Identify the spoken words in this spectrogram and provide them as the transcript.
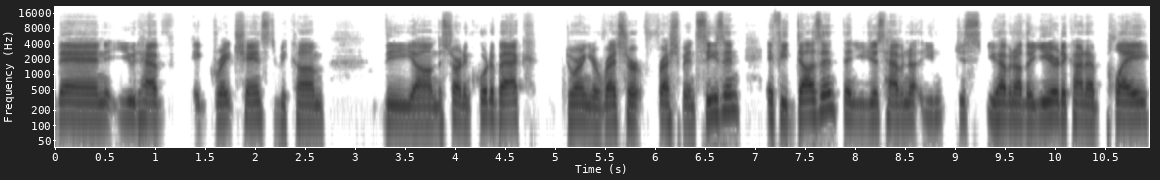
then you'd have a great chance to become the um, the starting quarterback during your redshirt freshman season. If he doesn't, then you just have another you just you have another year to kind of play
